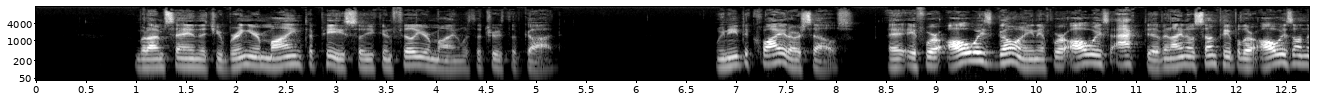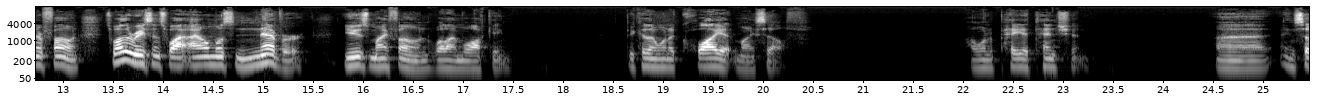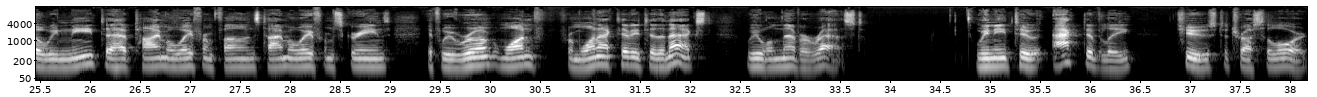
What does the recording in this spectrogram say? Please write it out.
but I'm saying that you bring your mind to peace so you can fill your mind with the truth of God. We need to quiet ourselves. If we're always going, if we're always active, and I know some people are always on their phone, it's one of the reasons why I almost never use my phone while I'm walking, because I want to quiet myself. I want to pay attention. Uh, and so we need to have time away from phones, time away from screens. If we run one from one activity to the next, we will never rest. We need to actively choose to trust the Lord.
